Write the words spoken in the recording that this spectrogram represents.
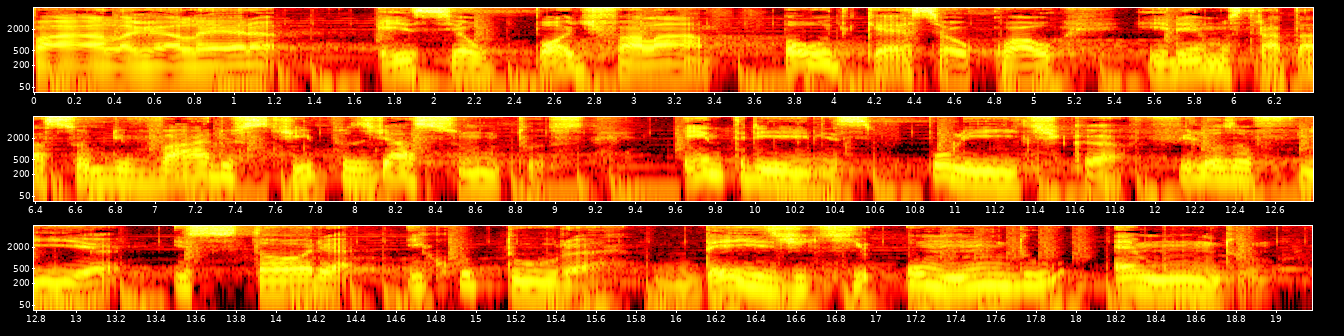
Fala galera, esse é o Pode Falar, podcast ao qual iremos tratar sobre vários tipos de assuntos, entre eles política, filosofia, história e cultura, desde que o mundo é mundo.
